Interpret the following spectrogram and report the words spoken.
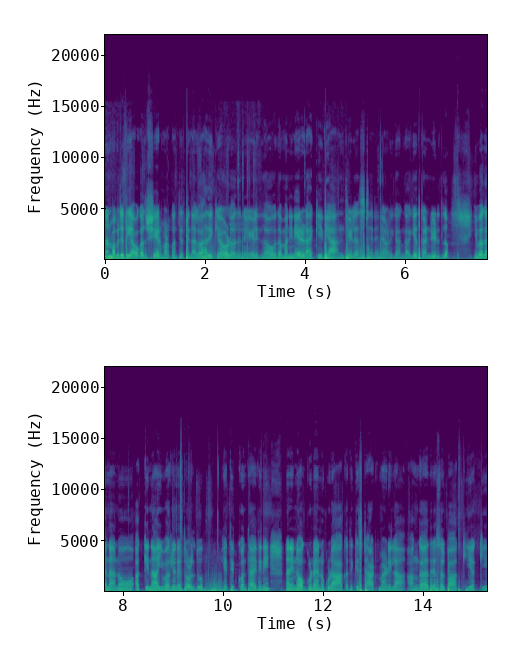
ನನ್ನ ಮಗಳ ಜೊತೆ ಯಾವಾಗಾದ್ರೂ ಶೇರ್ ಮಾಡ್ಕೊತಿರ್ತೀನಲ್ವ? ಅದಕ್ಕೆ ಅವಳು ಅದನ್ನು ಹೇಳಿದ್ಲು. ಹೌದಮ್ಮ, ನೀನು ಎರಡು ಹಾಕಿದ್ಯಾ? ಅಂಥೇಳಿ ಅಷ್ಟೇನೆ ಅವಳಿಗೆ. ಹಂಗಾಗಿ ಅದು ಕಂಡುಹಿಡಿದ್ಲು ಇವಾಗ ನಾನು ಅಕ್ಕಿನ ಇವಾಗಲೇ ತೊಳೆದು ಎತ್ತಿಟ್ಕೊತಾ ಇದ್ದೀನಿ. ಇನ್ನೂ ಒಗ್ಗರಣೆಯನ್ನು ಕೂಡ ಹಾಕೋದಕ್ಕೆ ಸ್ಟಾರ್ಟ್ ಮಾಡಿಲ್ಲ. ಹಂಗಾದರೆ ಸ್ವಲ್ಪ ಅಕ್ಕಿ ಅಕ್ಕಿ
